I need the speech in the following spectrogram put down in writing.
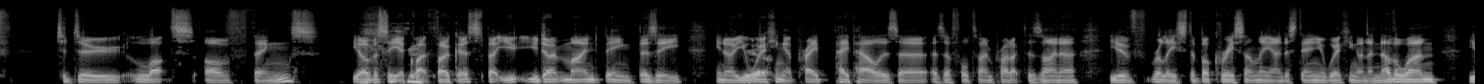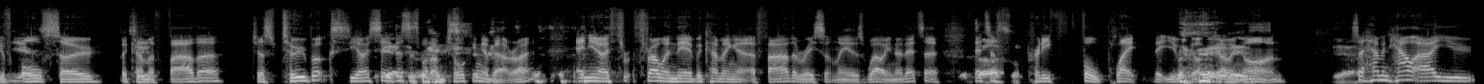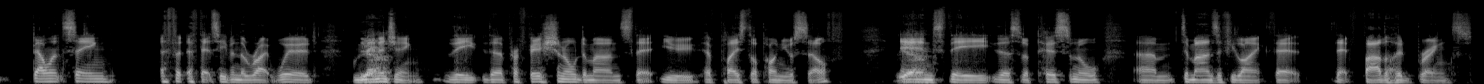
to do lots of things you obviously are quite focused, but you, you don't mind being busy. You know, you're yeah. working at Pay- PayPal as a as a full time product designer. You've released a book recently. I understand you're working on another one. You've yes. also become two. a father. Just two books, you know. See, yeah, this is what I'm talking about, right? and you know, th- throw in there becoming a, a, father recently as well. You know, that's a that's, that's awesome. a pretty full plate that you've got going on. Yeah. So, I mean, how are you balancing if, if that's even the right word, managing yeah. the the professional demands that you have placed upon yourself yeah. and the the sort of personal um, demands, if you like, that that fatherhood brings.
